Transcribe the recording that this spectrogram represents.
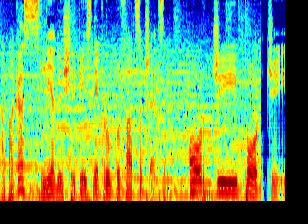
А пока следующая песня группы Фатса Джетсон. Орджи Порджи.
